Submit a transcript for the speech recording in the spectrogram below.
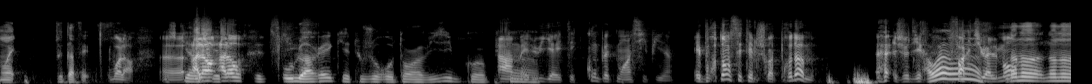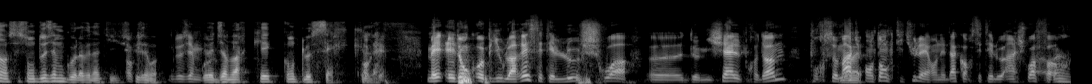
Ouais. Tout à fait. Voilà. Euh, qui est alors, alors, Oularé qui est toujours autant invisible, quoi. ah, mais lui, il a été complètement insipide. hein. Et pourtant, c'était le choix de Prodome. je veux dire, Ah ouais, ouais. factuellement, Non, non, non, non, non, c'est son deuxième goal, Avenatti. Excusez-moi. deuxième Il goal. avait déjà marqué contre le cercle. Ok. Mais et donc Obi Oulare, c'était le choix euh, de Michel Prudhomme pour ce match Ouais. en tant que titulaire. On est d'accord, c'était le un choix Ah fort.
